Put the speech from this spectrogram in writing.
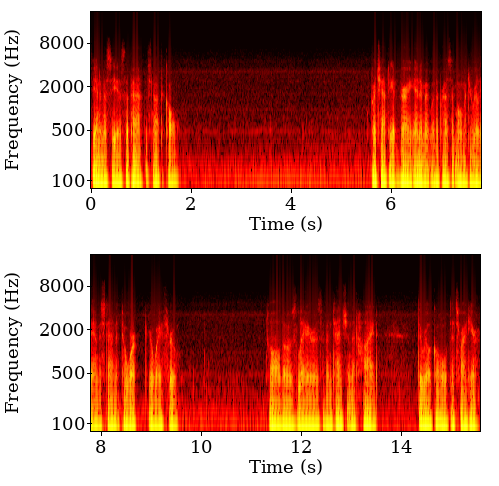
The intimacy is the path, it's not the goal. But you have to get very intimate with the present moment to really understand it, to work your way through all those layers of intention that hide the real gold that's right here.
